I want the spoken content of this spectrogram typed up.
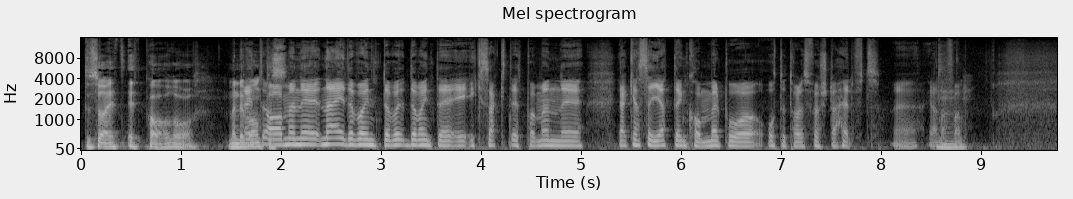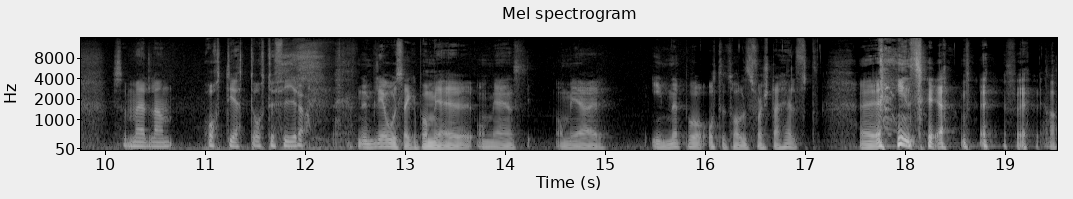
Du sa ett, ett par år, men det var Ett, inte... ja, men, eh, nej, det var, inte, det, var, det var inte eh, exakt ett par, men eh, jag kan säga att den kommer på 80-talets första hälft eh, i alla Mm. fall. Så mellan 81 och 84. Nu blir jag osäker på om jag, om jag, ens, om jag är inne på 80-talets första hälft. Uh, inser jag. Ja.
